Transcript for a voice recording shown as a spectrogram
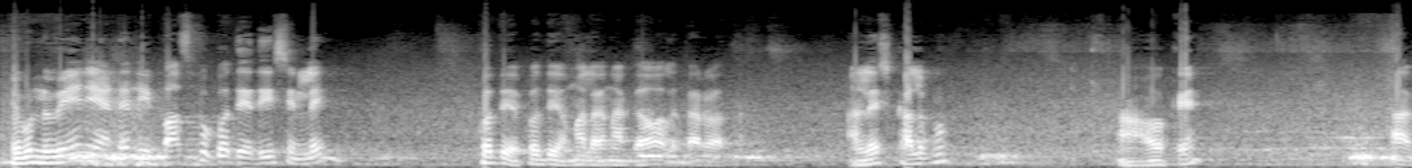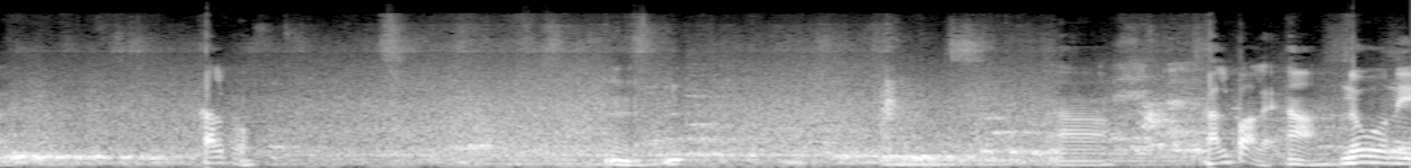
ఇప్పుడు నువ్వేం చేయంటే నీ పసుపు కొద్దిగా తీసినలే కొద్దిగా కొద్దిగా. మళ్ళీ నాకు కావాలి తర్వాత. అన్లేస్ కలుపు. ఓకే. అవి కలుపు. కలపాలి. నువ్వు నీ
